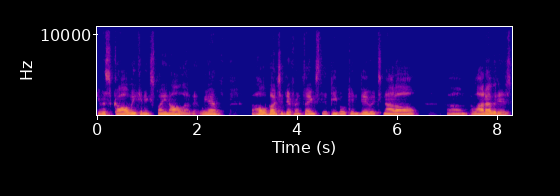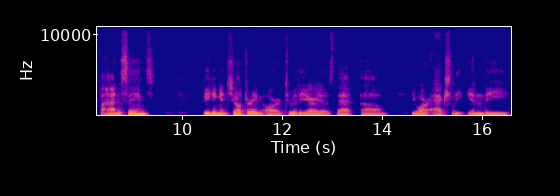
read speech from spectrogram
give us a call. We can explain all of it. We have a whole bunch of different things that people can do. It's not all. Um, a lot of it is behind the scenes feeding and sheltering are two of the areas that um, you are actually in the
